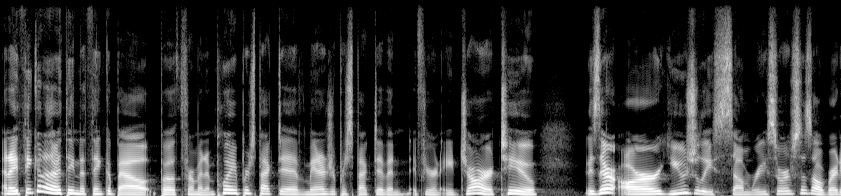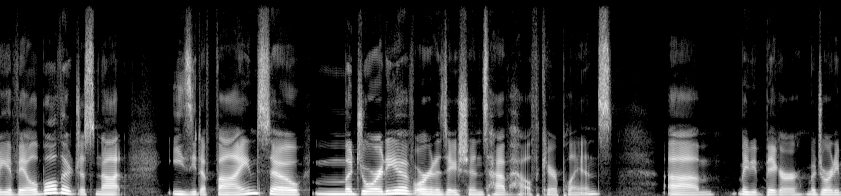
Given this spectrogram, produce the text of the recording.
And I think another thing to think about, both from an employee perspective, manager perspective, and if you're in HR too, is there are usually some resources already available. They're just not easy to find. So majority of organizations have healthcare plans. Um, maybe bigger majority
